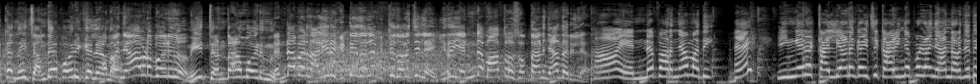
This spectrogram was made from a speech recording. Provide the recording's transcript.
അത് നീ ചന്തയെ പോയിരിക്കല്ലേ അപ്പൊ ഞാൻ അവിടെ പോയിരുന്നു. നീ തെണ്ടാൻ പോയിരുന്നു. കിട്ടിയതല്ല വിറ്റ് ഇത് എന്റെ മാത്രം സ്വത്താണ് ഞാൻ തരില്ല. ആ എന്നെ പറഞ്ഞാ മതി ഏ ഇങ്ങനെ കല്യാണം കഴിച്ച് കഴിഞ്ഞപ്പോഴാ ഞാൻ അറിഞ്ഞത്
